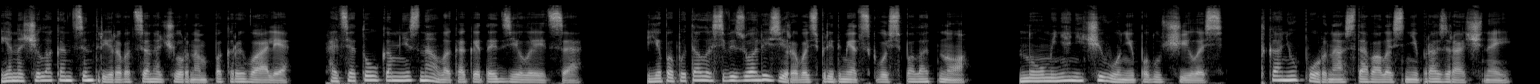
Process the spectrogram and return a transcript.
Я начала концентрироваться на черном покрывале, хотя толком не знала, как это делается. Я попыталась визуализировать предмет сквозь полотно, но у меня ничего не получилось. Ткань упорно оставалась непрозрачной.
